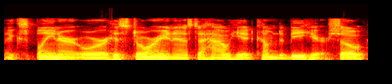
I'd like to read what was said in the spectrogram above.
explainer or historian as to how he had come to be here. So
